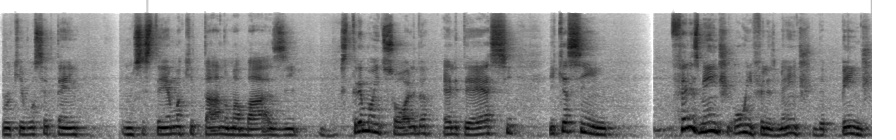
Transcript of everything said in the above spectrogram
porque você tem um sistema que está numa base extremamente sólida, LTS, e que assim Felizmente ou infelizmente, depende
